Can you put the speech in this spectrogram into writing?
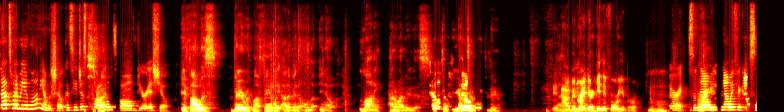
That's why we have Lonnie on the show because he just This is right. problem solved your issue If I was there with my family, I'd have been on the. You know, Lonnie, how do I do this? Tell- Tell- you got to tell- tell me what to do. I'd Yeah. have been right there getting it for you, bro. hmm all right so All now right. we now we figured so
